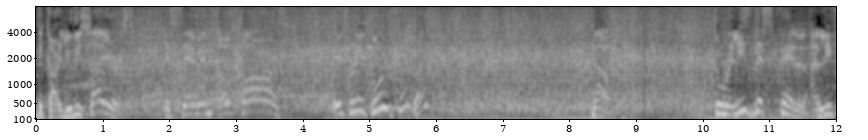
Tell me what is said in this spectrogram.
the card you desire. The seven of cards. It's really cool, right? Now, to release the spell and live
